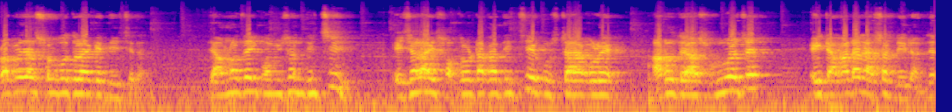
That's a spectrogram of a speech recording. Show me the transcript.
প্রফেসর সৌগত রায়কে দিয়েছিলেন যে আমরা তো এই কমিশন দিচ্ছি, এছাড়া এই সতেরো টাকা দিচ্ছি, একুশ টাকা করে আরও দেওয়া শুরু হয়েছে। এই টাকাটা রেশন ডিলার যে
